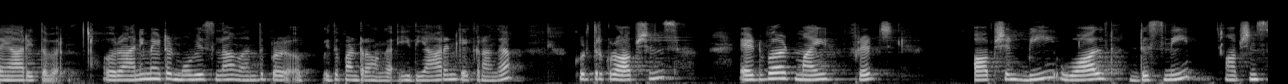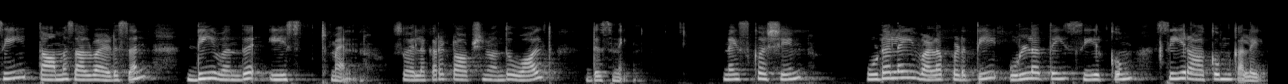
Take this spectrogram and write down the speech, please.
தயாரித்தவர். ஒரு அனிமேட்டட் மூவிஸ்லாம் வந்து இது பண்ணுறவங்க இது யாருன்னு கேட்குறாங்க கொடுத்துருக்குற options Edward Muybridge option B Walt Disney option C Thomas Alva Edison D வந்து ஈஸ்ட்மென் ஸோ இதில் கரெக்ட் ஆப்ஷன் வந்து வால்ட் டிஸ்னி நெக்ஸ்ட் கொஷின் உடலை வளப்படுத்தி உள்ளத்தை சீர்க்கும் சீராக்கும் கலை.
